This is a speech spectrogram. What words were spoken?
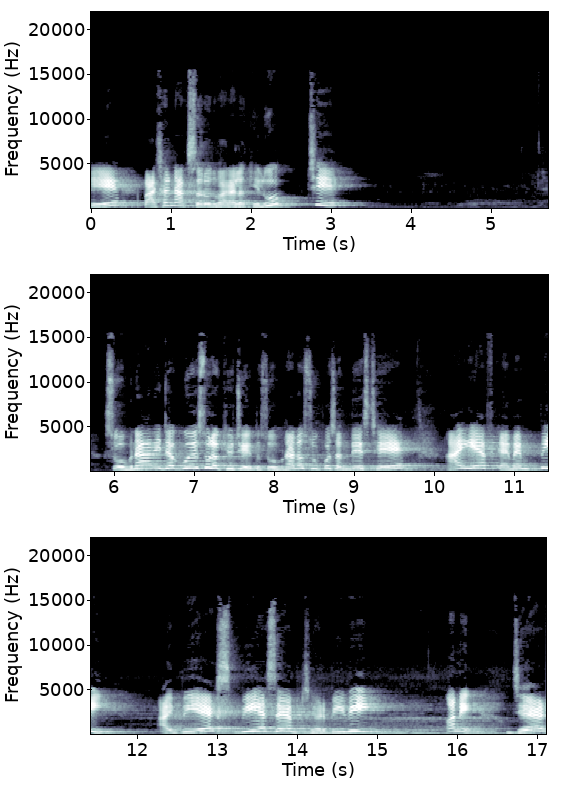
એ પાછળના અક્ષરો દ્વારા લખેલું છે. શોભના અને જગ્ગુએ શું લખ્યું છે? તો શોભનાનો સુપર સંદેશ છે આઈ એફ એમ એમ પી આઈપીએક્સ બીએસએફ ઝેડપીવી અને ઝેડ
